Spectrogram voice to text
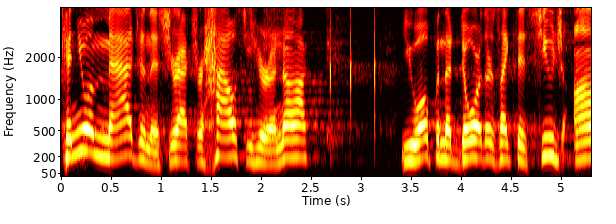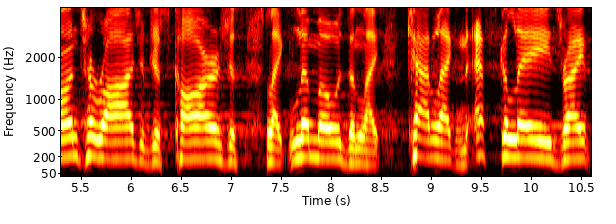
Can you imagine this? You're at your house, you hear a knock, you open the door, there's like this huge entourage of just cars, just like limos and like Cadillacs and Escalades, right?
